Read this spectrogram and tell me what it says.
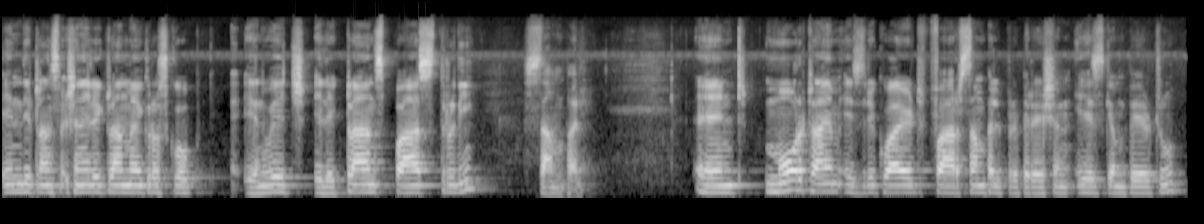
in the transmission electron microscope in which electrons pass through the sample and more time is required for sample preparation as compared to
